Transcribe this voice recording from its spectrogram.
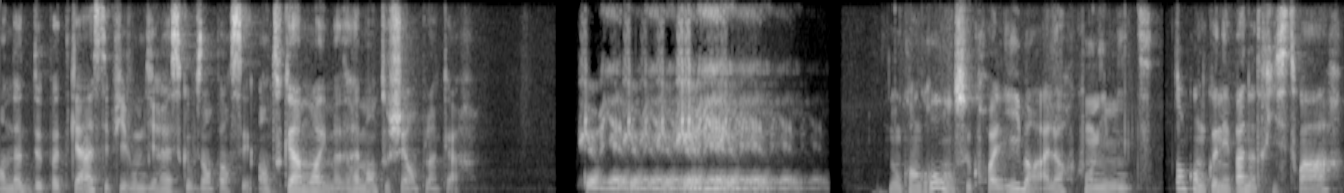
en note de podcast et puis vous me direz ce que vous en pensez. En tout cas, moi, il m'a vraiment touché en plein cœur. Pluriel, pluriel, pluriel. Donc en gros, on se croit libre alors qu'on imite. Tant qu'on ne connaît pas notre histoire,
